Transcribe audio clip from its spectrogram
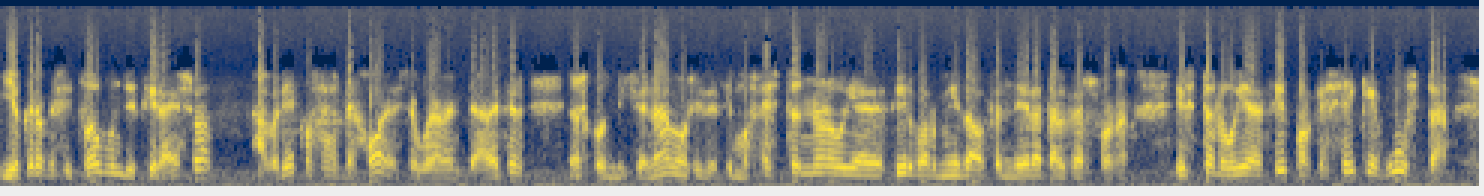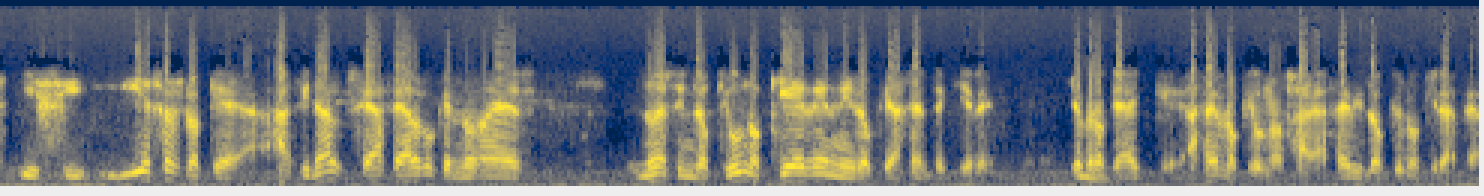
Y yo creo que si todo el mundo hiciera eso, habría cosas mejores seguramente. A veces nos condicionamos y decimos, esto no lo voy a decir por miedo a ofender a tal persona, esto lo voy a decir porque sé que gusta. Y, si, y eso es lo que al final se hace algo que no es, no es lo que uno quiere ni lo que la gente quiere yo creo que hay que hacer lo que uno sabe hacer y lo que uno quiere hacer.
